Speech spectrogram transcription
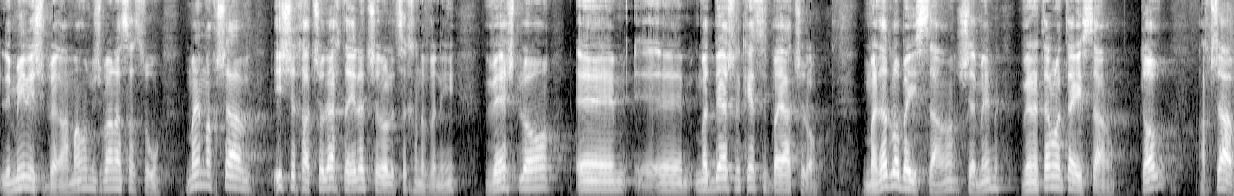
למי נשברה? אמרנו נשבר לסרסור. מה אם עכשיו איש אחד שולח את הילד שלו לצריך חנווני ויש לו אה, אה, מטבע של כסף ביד שלו. מדד לו בעיסר, שמן, ונתן לו את העיסר. טוב? עכשיו,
